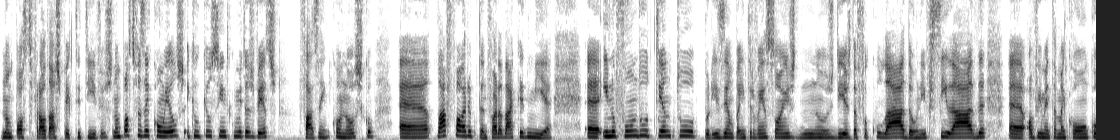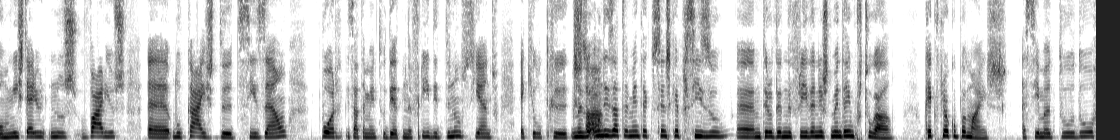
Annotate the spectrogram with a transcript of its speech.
não posso defraudar expectativas, não posso fazer com eles aquilo que eu sinto que muitas vezes fazem connosco uh, lá fora, portanto, fora da academia. Uh, e no fundo, tento, por exemplo, intervenções nos dias da faculdade, da universidade, uh, obviamente também com, com o Ministério, nos vários locais de decisão, pôr exatamente o dedo na ferida e denunciando aquilo que, que Mas está... onde exatamente é que tu sentes que é preciso uh, meter o dedo na ferida neste momento é em Portugal? O que é que te preocupa mais? acima de tudo,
